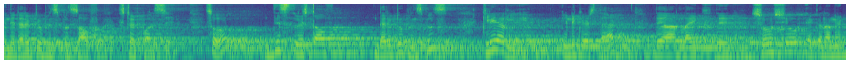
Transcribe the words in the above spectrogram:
in the directive principles of state policy. So this list of directive principles clearly indicates that they are like the socio-economic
